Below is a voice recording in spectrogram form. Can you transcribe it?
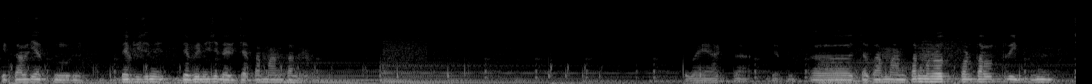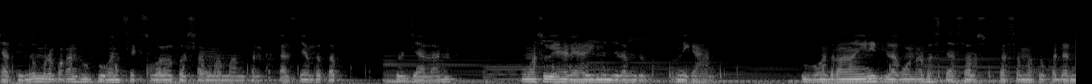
kita lihat dulu nih definisi definisi dari jatah mantan ya. Coba ya kita lihat e, jatah mantan menurut portal Tribun Jatim itu merupakan hubungan seksual bersama mantan kekasih yang tetap berjalan memasuki hari-hari menjelang pernikahan. Hubungan terlarang ini dilakukan atas dasar suka sama suka dan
